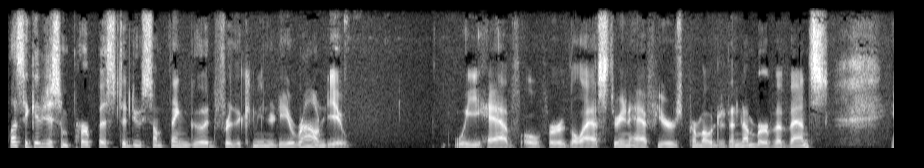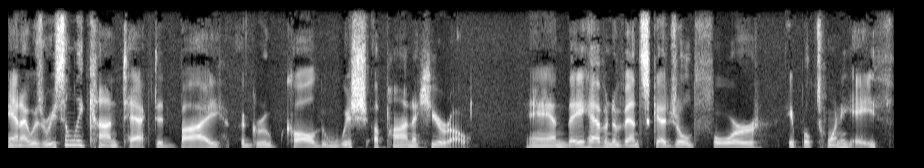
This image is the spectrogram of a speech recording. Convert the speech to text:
Plus, it gives you some purpose to do something good for the community around you. We have, over the last three and a half years, promoted a number of events. And I was recently contacted by a group called Wish Upon a Hero. And they have an event scheduled for April 28th.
